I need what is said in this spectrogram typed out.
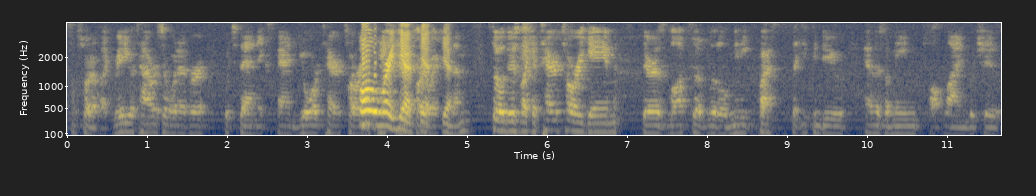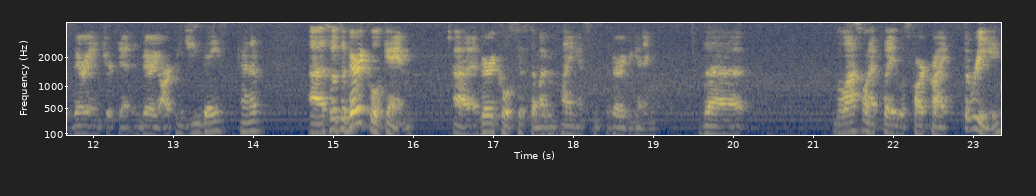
some sort of like radio towers or whatever, which then expand your territory. Oh, right, yes, territory yes, from them. So there's like a territory game. There's lots of little mini quests that you can do, and there's a main plot line which is very intricate and very RPG based, kind of. Uh, so it's a very cool game, uh, a very cool system. I've been playing it since the very beginning. The the last one I played was Far Cry Three.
